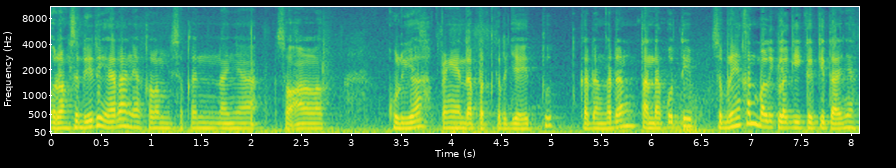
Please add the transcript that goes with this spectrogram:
orang sendiri heran ya kalau misalkan nanya soal kuliah pengen dapat kerja itu kadang-kadang tanda kutip sebenarnya kan balik lagi ke kitanya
